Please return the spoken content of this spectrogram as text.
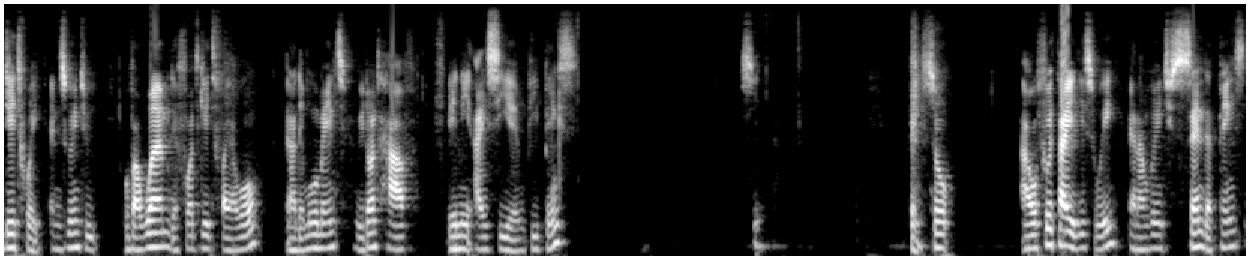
gateway and it's going to overwhelm the FortiGate firewall. And at the moment, we don't have any ICMP pings. See. Okay, so I will filter it this way and I'm going to send the pings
